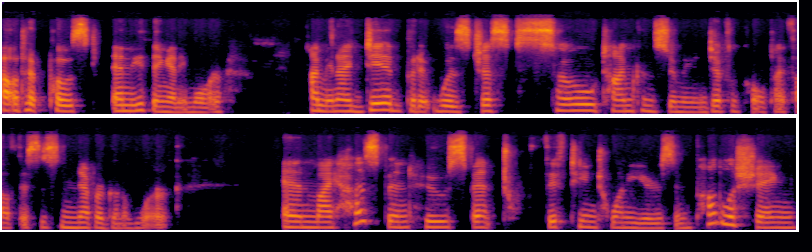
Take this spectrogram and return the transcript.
how to post anything anymore. I mean, I did, but it was just so time consuming and difficult. I thought this is never going to work. And my husband, who spent 15, 20 years in publishing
